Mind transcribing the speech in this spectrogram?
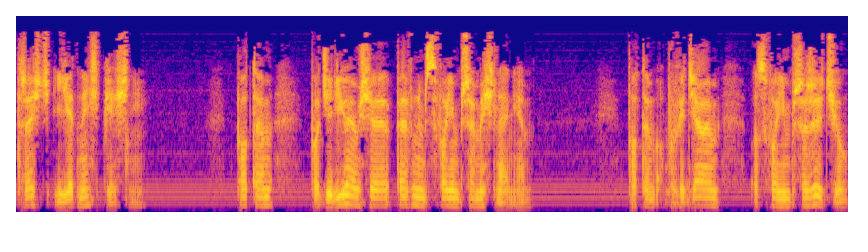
treść jednej z pieśni. Potem podzieliłem się pewnym swoim przemyśleniem. Potem opowiedziałem o swoim przeżyciu.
